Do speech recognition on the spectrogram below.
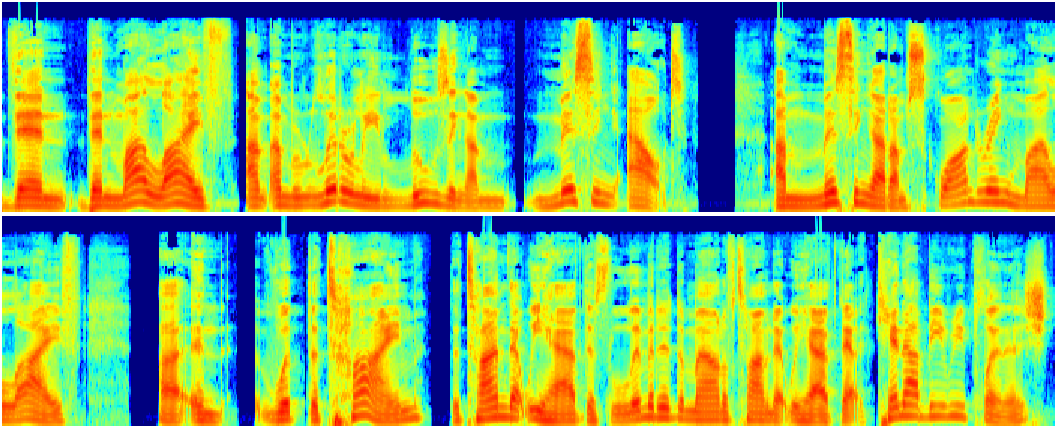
then then my life I'm, I'm literally losing. I'm missing out. I'm missing out. I'm squandering my life uh, and with the time, the time that we have, this limited amount of time that we have that cannot be replenished.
